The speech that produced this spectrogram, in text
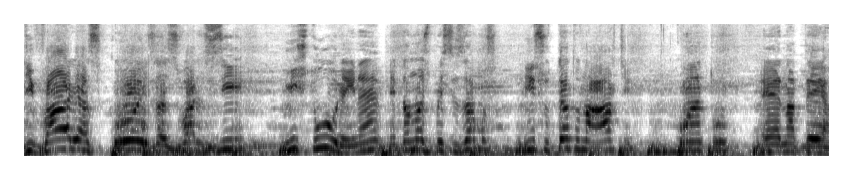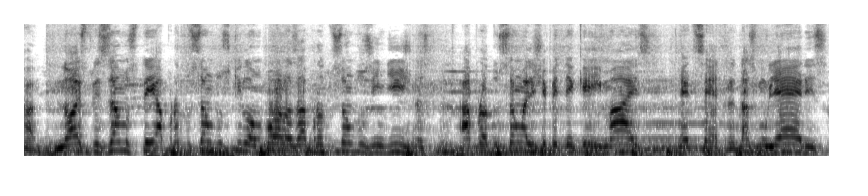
de várias coisas várias, se misturem, né? Então nós precisamos isso tanto na arte quanto é, na terra. Nós precisamos ter a produção dos quilombolas, a produção dos indígenas, a produção LGBTQI+, etc., das mulheres,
